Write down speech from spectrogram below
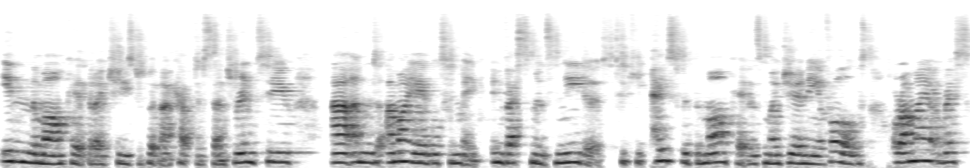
in the market that I choose to put that captive center into? And am I able to make investments needed to keep pace with the market as my journey evolves? Or am I at risk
